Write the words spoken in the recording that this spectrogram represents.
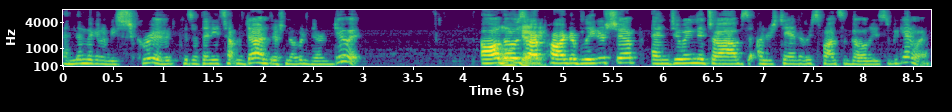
and then they're going to be screwed because if they need something done, there's nobody there to do it. All those are part of leadership and doing the jobs, understand the responsibilities to begin with.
